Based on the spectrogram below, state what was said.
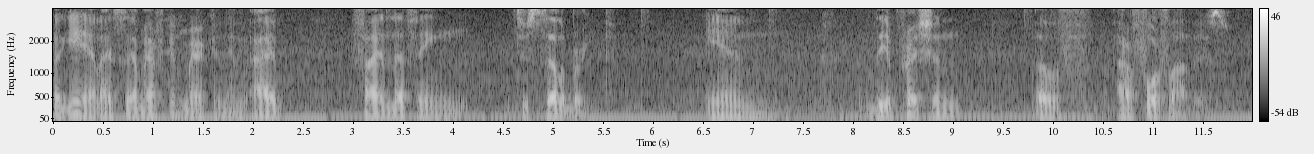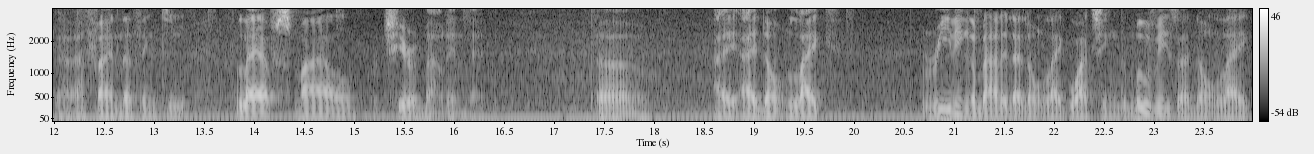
again, I say I'm African American, and I find nothing to celebrate in the oppression of our forefathers. I find nothing to laugh, smile, or cheer about in that. Uh, I, I don't like reading about it. I don't like watching the movies. I don't like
